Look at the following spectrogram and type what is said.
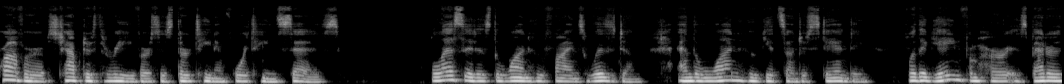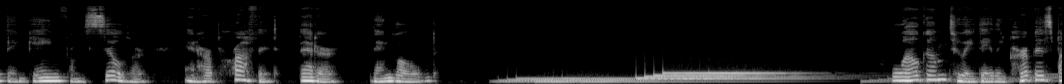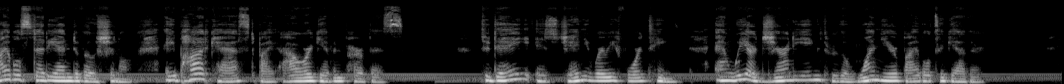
Proverbs chapter 3, verses 13 and 14 says, Blessed is the one who finds wisdom, and the one who gets understanding, for the gain from her is better than gain from silver, and her profit better than gold. Welcome to a Daily Purpose Bible Study and Devotional, a podcast by Our Given Purpose. Today is January 14th, and we are journeying through the one year Bible together.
